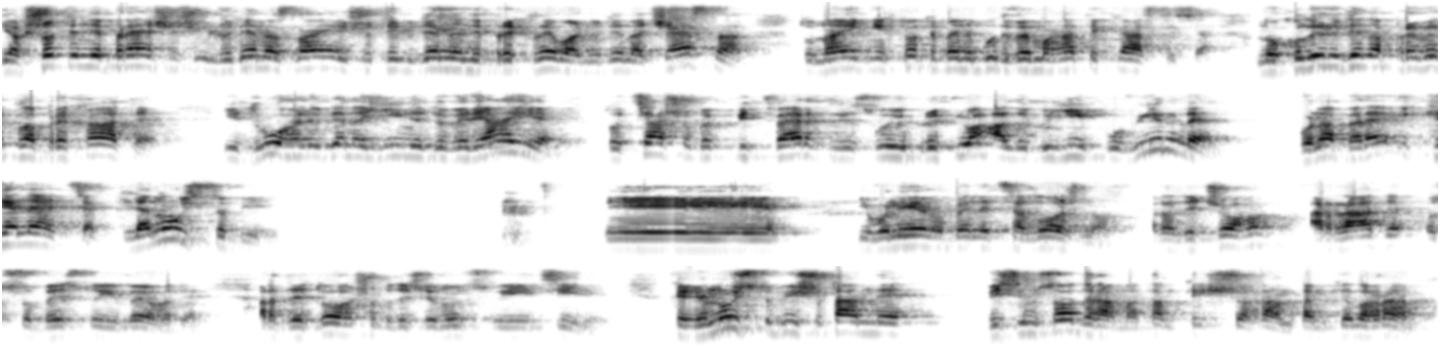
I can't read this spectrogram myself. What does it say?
Якщо ти не брешеш, і людина знає, що ти людина не брехлива, а людина чесна, то навіть ніхто тебе не буде вимагати клястися. Але коли людина привикла брехати, і друга людина їй не довіряє, то ця, щоб підтвердити свою брехню, але ви їй повірили, вона бере і клянеться. Клянусь тобі. І, і вони робили це ложно. Ради чого? Ради особистої вигоди. Ради того, щоб досягнути своєї цілі. Клянусь тобі, що там не 800 грам, а там 1000 грам, там кілограм.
